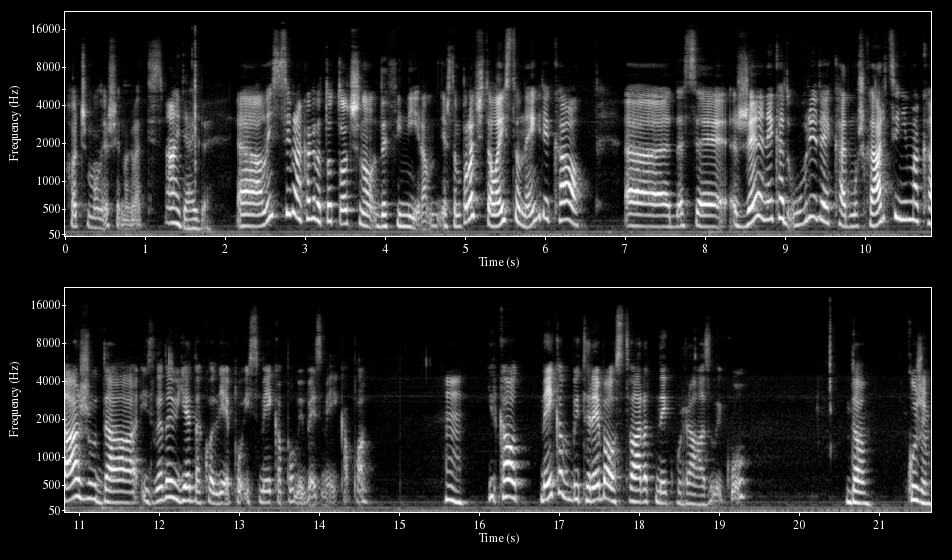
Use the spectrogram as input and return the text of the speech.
Hoćemo li još jedno gratis? Ajde, ajde. E, ali nisam sigurna kako da to točno definiram. Jer sam pročitala isto negdje kao e, da se žene nekad uvrijede kad muškarci njima kažu da izgledaju jednako lijepo i s make-upom i bez make-upa. Hm, Jer kao make-up bi trebao stvarati neku razliku. da, kužim.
